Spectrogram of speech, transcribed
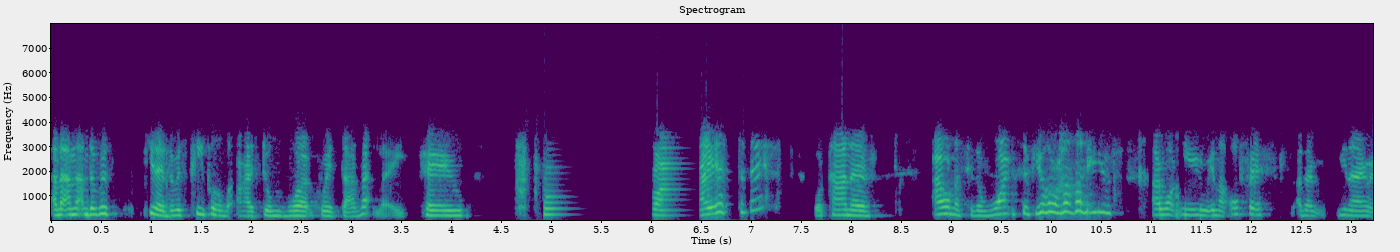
And, and and there was, you know, there was people that I've done work with directly who prior to this were kind of, I want to see the whites of your eyes. I want you in the office. I don't, you know,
